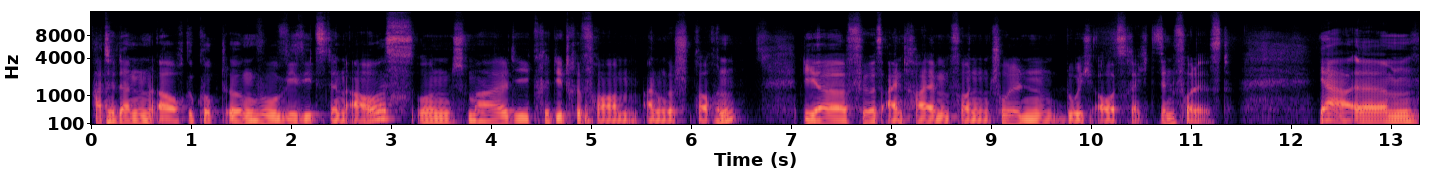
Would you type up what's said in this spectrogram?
hatte dann auch geguckt irgendwo, wie sieht's denn aus und mal die Kreditreform angesprochen die ja für das Eintreiben von Schulden durchaus recht sinnvoll ist. Ja, ähm,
